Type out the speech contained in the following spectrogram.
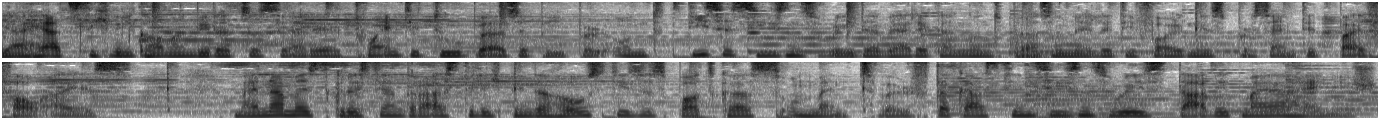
Ja, herzlich willkommen wieder zur Serie 22 Börse People und diese Season 3 der Werdegang und Personality Folgen ist presented by VIS. Mein Name ist Christian Drastil, ich bin der Host dieses Podcasts und mein zwölfter Gast in Season 3 ist David Meyer-Heinisch,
